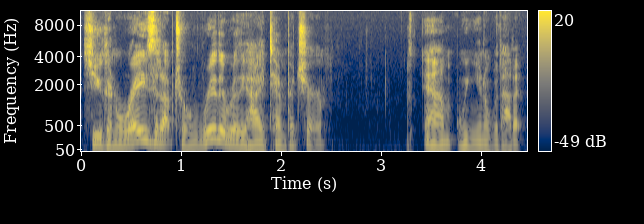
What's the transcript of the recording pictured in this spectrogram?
So you can raise it up to a really, really high temperature, um, you know, without it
